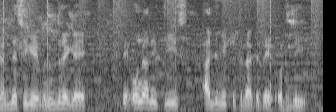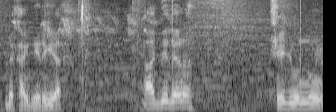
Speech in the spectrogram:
ਹਿਰਦੇ ਸੀਗੇ, ਬਲੂਦਰੇ ਗਏ ਤੇ ਉਹਨਾਂ ਦੀ ਚੀਜ਼ ਅੱਜ ਵੀ ਕਿਤੇ ਨਾ ਕਿਤੇ ਉੱਠਦੀ ਦਿਖਾਈ ਦੇ ਰਹੀ ਆ। ਅੱਜ ਦੇ ਦਿਨ 6 ਜੂਨ ਨੂੰ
